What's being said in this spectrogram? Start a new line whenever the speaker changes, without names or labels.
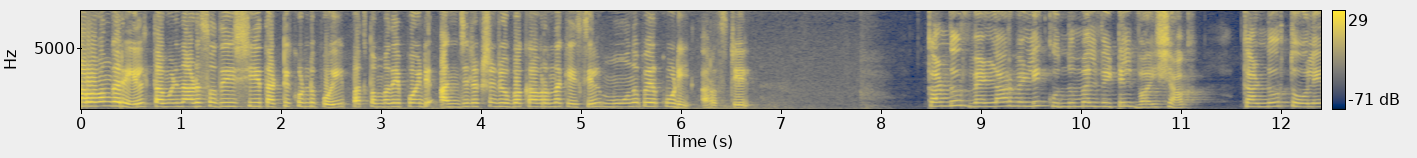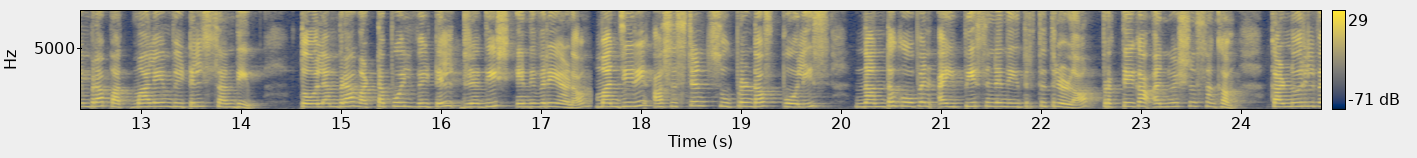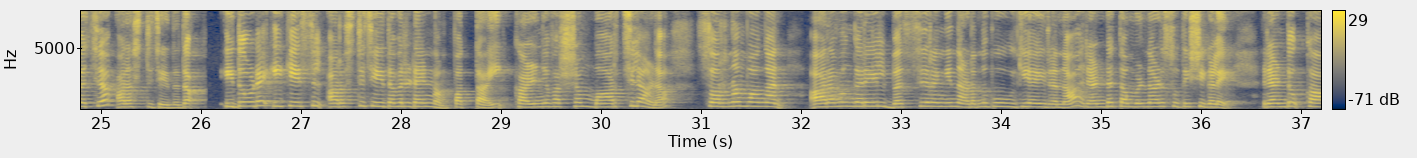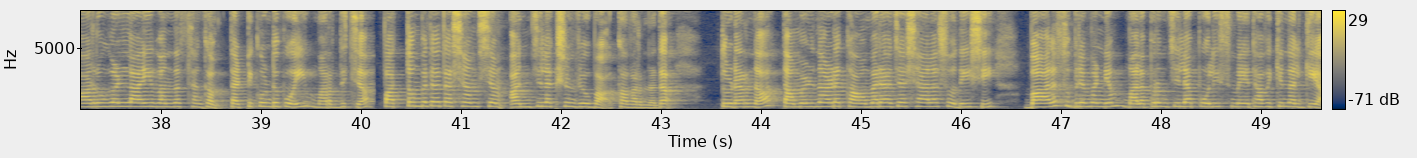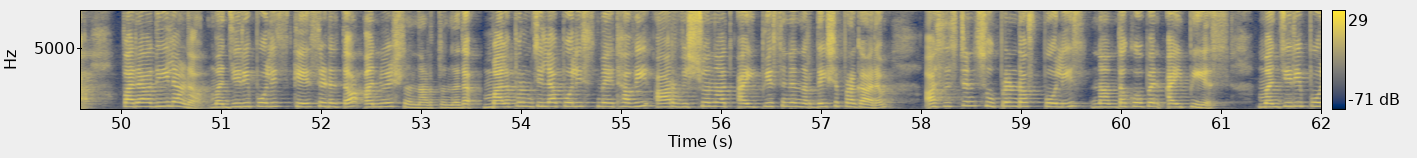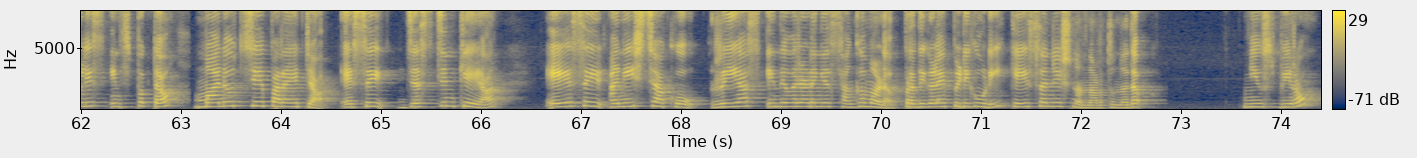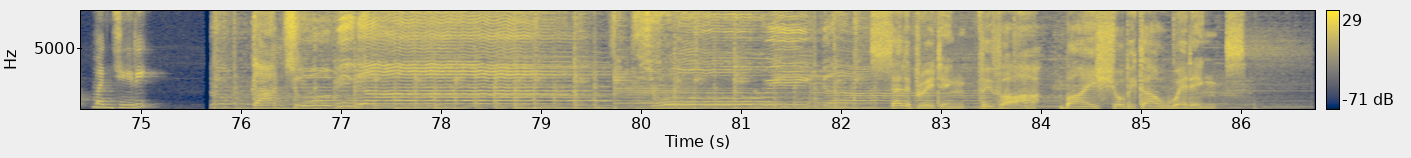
അറവങ്കരയിൽ തമിഴ്നാട് സ്വദേശിയെ തട്ടിക്കൊണ്ടുപോയി പത്തൊമ്പത് പോയിന്റ് അഞ്ച് ലക്ഷം രൂപ കവർന്ന കേസിൽ മൂന്ന് പേർ കൂടി അറസ്റ്റിൽ.
കണ്ണൂർ വെള്ളാർവെള്ളി കുന്നുമ്മൽ വീട്ടിൽ വൈശാഖ് കണ്ണൂർ തോലേമ്പ്ര പത്മാലയം വീട്ടിൽ സന്ദീപ് തോലമ്പ്ര വട്ടപ്പൊയിൽ വീട്ടിൽ രതീഷ് എന്നിവരെയാണ് Manjeri assistant superintendent of police Nandagopan I P എസിന്റെ നേതൃത്വത്തിലുള്ള പ്രത്യേക അന്വേഷണ സംഘം കണ്ണൂരിൽ വെച്ച് അറസ്റ്റ് ചെയ്തത്. ഇതോടെ ഈ കേസിൽ അറസ്റ്റ് ചെയ്തവരുടെ എണ്ണം പത്തായി. കഴിഞ്ഞ വർഷം മാർച്ചിലാണ് സ്വർണം വാങ്ങാൻ അറവങ്കരയിൽ ബസ് ഇറങ്ങി നടന്നു പോവുകയായിരുന്ന രണ്ട് തമിഴ്നാട് സ്വദേശികളെ രണ്ടു കാറുകളിലായി വന്ന സംഘം തട്ടിക്കൊണ്ടുപോയി മർദ്ദിച്ച് പത്തൊമ്പത് ദശാംശം അഞ്ച് ലക്ഷം രൂപ കവർന്നത്. തുടർന്ന് തമിഴ്നാട് കാമരാജശാല സ്വദേശി ബാലസുബ്രഹ്മണ്യം മലപ്പുറം ജില്ലാ പോലീസ് മേധാവിക്ക് നൽകിയ പരാതിയിലാണ് മഞ്ചേരി പോലീസ് കേസെടുത്ത് അന്വേഷണം നടത്തുന്നത്. മലപ്പുറം ജില്ലാ പോലീസ് മേധാവി ആർ വിശ്വനാഥ് ഐ പി എസിന്റെ നിർദ്ദേശപ്രകാരം assistant superintendent of police Nandagopan I P S Manjeri police inspector Manoj J പറയറ്റ S I Justin K R A S I Aneesh Chacko Riyas എന്നിവരടങ്ങിയ സംഘമാണ് പ്രതികളെ പിടികൂടി കേസ് അന്വേഷണം നടത്തുന്നത്. News bureau Manjeri
Canchoviga. Shobika.
Celebrating Viva by Shobika Weddings.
